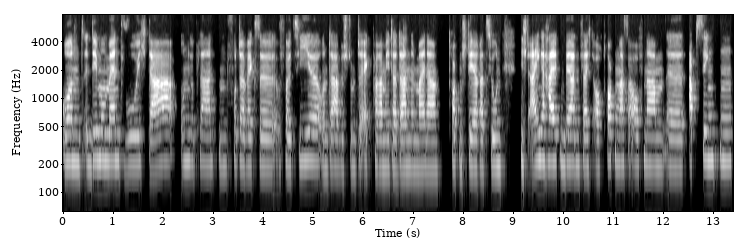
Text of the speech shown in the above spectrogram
Und in dem Moment, wo ich da ungeplanten Futterwechsel vollziehe und da bestimmte Eckparameter dann in meiner Trockensteherration nicht eingehalten werden, vielleicht auch Trockenmasseaufnahmen äh, absinken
